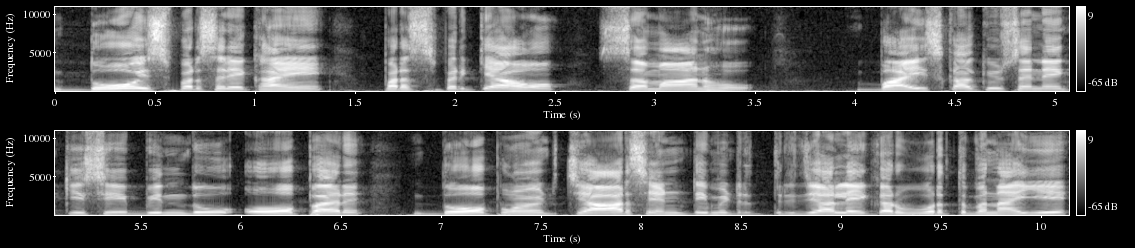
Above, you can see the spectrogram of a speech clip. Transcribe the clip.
दो स्पर्श रेखाएँ परस्पर क्या हो? समान हो। बाईस का क्वेश्चन है, किसी बिंदु ओ पर दो पॉइंट चार सेंटीमीटर त्रिज्या लेकर वृत्त बनाइए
